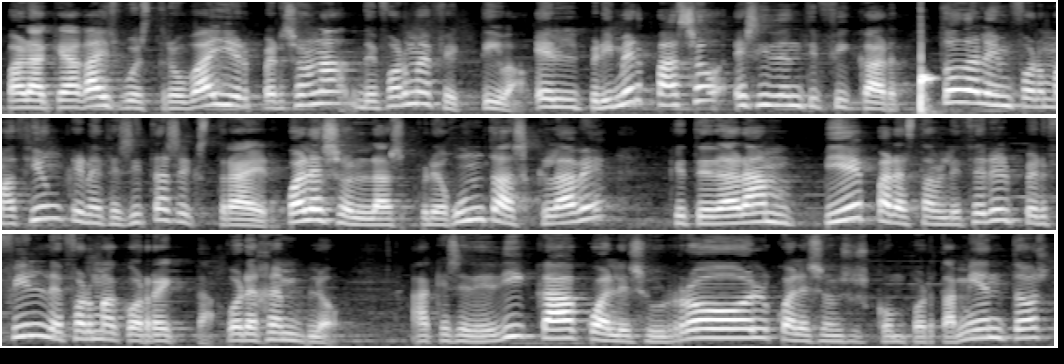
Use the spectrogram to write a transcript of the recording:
para que hagáis vuestro buyer persona de forma efectiva. El primer paso es identificar toda la información que necesitas extraer, cuáles son las preguntas clave que te darán pie para establecer el perfil de forma correcta. Por ejemplo, a qué se dedica, cuál es su rol, cuáles son sus comportamientos,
